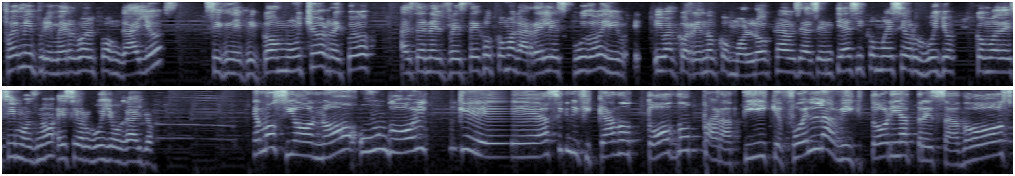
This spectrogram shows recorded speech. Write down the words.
fue mi primer gol con gallos, significó mucho, recuerdo hasta en el festejo cómo agarré el escudo y iba corriendo como loca, o sea, sentía así como ese orgullo, como decimos, ¿no? Ese orgullo gallo. Emoción, ¿no? Un gol que ha significado todo para ti, que fue la victoria 3 a 2,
